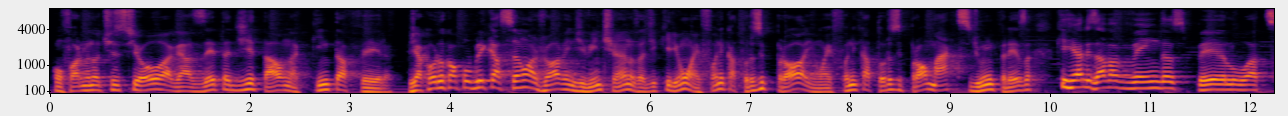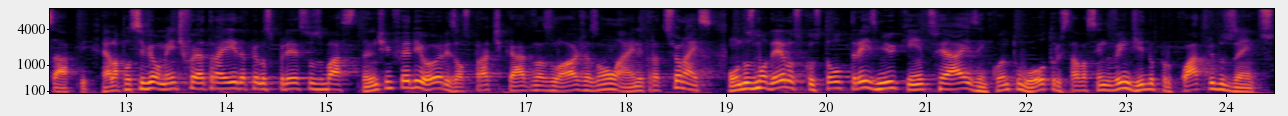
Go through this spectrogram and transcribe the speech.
conforme noticiou a Gazeta Digital na quinta-feira. De acordo com a publicação, a jovem de 20 anos adquiriu um iPhone 14 Pro e um iPhone 14 Pro Max de uma empresa que realizava vendas pelo WhatsApp. Ela possivelmente foi atraída pelos preços bastante inferiores aos praticados nas lojas online tradicionais. Um dos modelos custou R$ 3.500, enquanto o outro estava sendo vendido por R$ 4.200.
